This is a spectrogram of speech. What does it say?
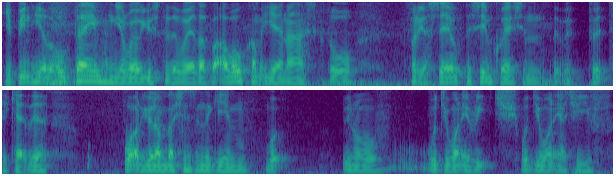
you've been here the whole time and you're well used to the weather. But I will come to you and ask, though, for yourself, the same question that we put to Kit there. What are your ambitions in the game? What, you know, what do you want to reach? What do you want to achieve?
